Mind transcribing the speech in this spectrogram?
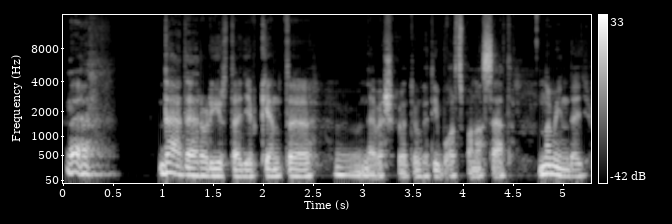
Ne. De hát erről írta egyébként neves költőnk a Tiborc panaszát. Na mindegy.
